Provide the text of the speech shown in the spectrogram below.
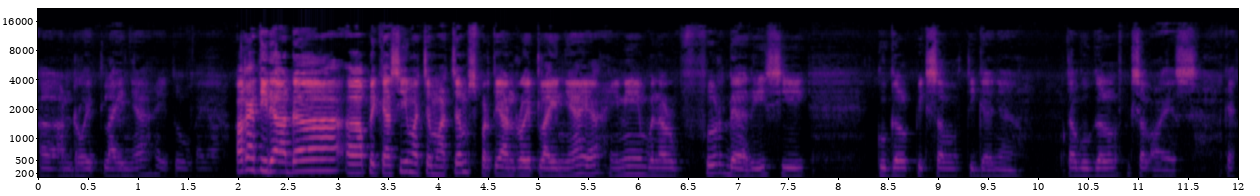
uh, Android lainnya itu kayak Oke, tidak ada uh, aplikasi macam-macam seperti Android lainnya ya. Ini benar full dari si Google Pixel 3-nya atau Google Pixel OS. Oke.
